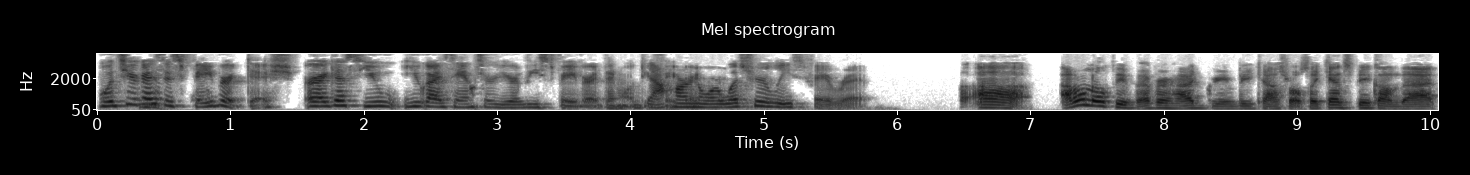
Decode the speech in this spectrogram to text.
What's your guys' favorite dish? Or I guess you you guys answer your least favorite, then we'll do Yeah, favorite. Harnoor, what's your least favorite? Uh, I don't know if we've ever had green bean casserole, so I can't speak on that.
